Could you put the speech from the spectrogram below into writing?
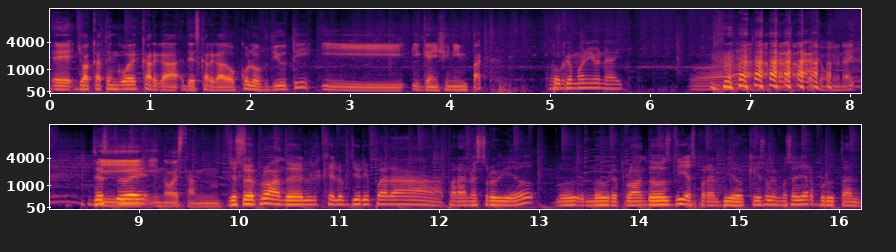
Eh, yo acá tengo descarga- descargado Call of Duty y, y Genshin Impact. Pokémon Unite. Pokémon Unite. Yo estuve- y no están. Yo estuve probando el Call of Duty para, para nuestro video. Lo, lo duré probando dos días para el video que subimos ayer. Brutal,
